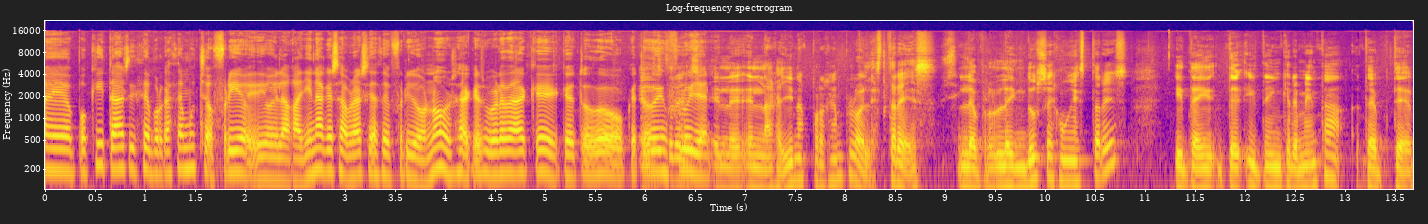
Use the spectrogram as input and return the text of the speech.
eh, poquitas, dice, porque hace mucho frío. Y digo, ¿y la gallina qué sabrá si hace frío o no? O sea, que es verdad que, que todo, que todo influye. En, las gallinas, por ejemplo, el estrés, le, le, induces un estrés y te, y te incrementa, te, te,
